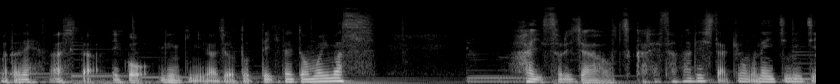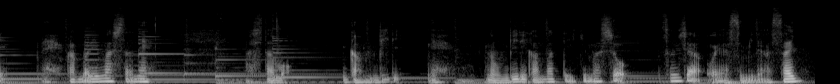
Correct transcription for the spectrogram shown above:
またね、明日以降元気にラジオを撮っていきたいと思います。はい、それじゃあお疲れ様でした。今日もね、一日、ね、頑張りましたね。明日もがんびり、ね、のんびり頑張っていきましょう。それじゃあおやすみなさい。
